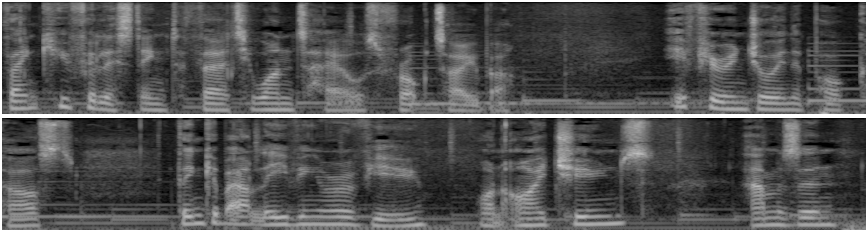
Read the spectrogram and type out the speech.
Thank you for listening to 31 Tales for October. If you're enjoying the podcast, think about leaving a review on iTunes, Amazon,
